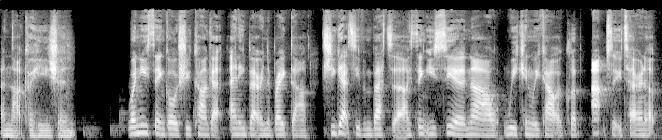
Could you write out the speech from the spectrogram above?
and that cohesion. When you think, oh, she can't get any better in the breakdown, she gets even better. I think you see her now, week in, week out at club, absolutely tearing up.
